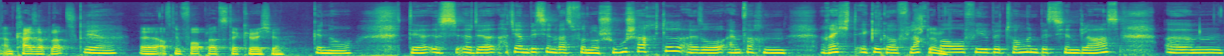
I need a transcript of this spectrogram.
am Kaiserplatz, Ja, äh, auf dem Vorplatz der Kirche. Genau. Der ist, äh, der hat ja ein bisschen was von einer Schuhschachtel, also einfach ein rechteckiger Flachbau, viel Beton, ein bisschen Glas. Ähm,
